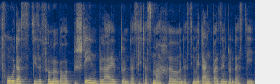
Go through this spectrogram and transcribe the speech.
froh, dass diese Firma überhaupt bestehen bleibt und dass ich das mache und dass die mir dankbar sind und dass die,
